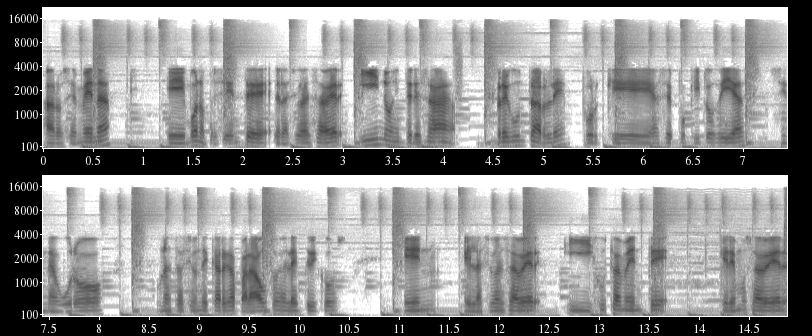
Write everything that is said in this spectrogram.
Arosemena. Eh, bueno, presidente de la Ciudad del Saber, y nos interesa preguntarle, porque hace poquitos días se inauguró una estación de carga para autos eléctricos en, en la Ciudad del Saber, y justamente queremos saber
